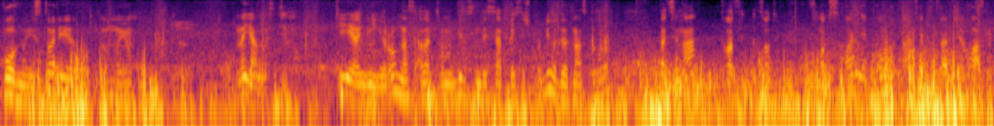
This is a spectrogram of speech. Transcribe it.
з повною історією, думаю, наявності. Kia Niro, у нас електромобіль 70 тисяч пробігу 19 року та ціна 2500 з максимальною комплектацією, як стверджує власник.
